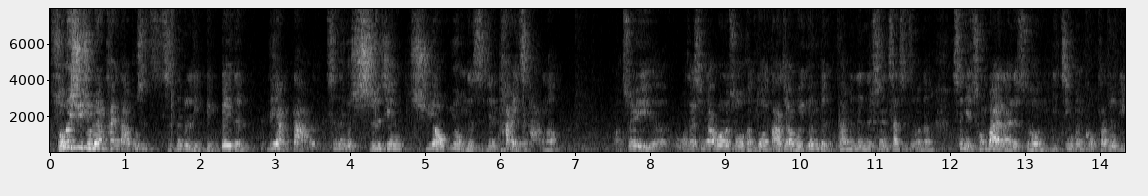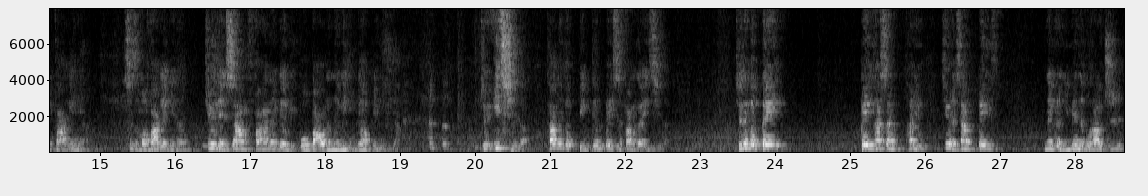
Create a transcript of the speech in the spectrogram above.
所谓需求量太大，不是指那个领饼杯的量大，是那个时间需要用的时间太长了。啊，所以，我在新加坡的时候，很多大教会根本他们的那圣餐是怎么呢？是你崇拜来的时候，你一进门口，他就已经发给你了。是怎么发给你呢？就有点像发那个铝箔包的那个饮料给你一样，就一起的。他那个饼跟杯是放在一起的，就那个杯，杯它上它有基本上杯那个里面的葡萄汁，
